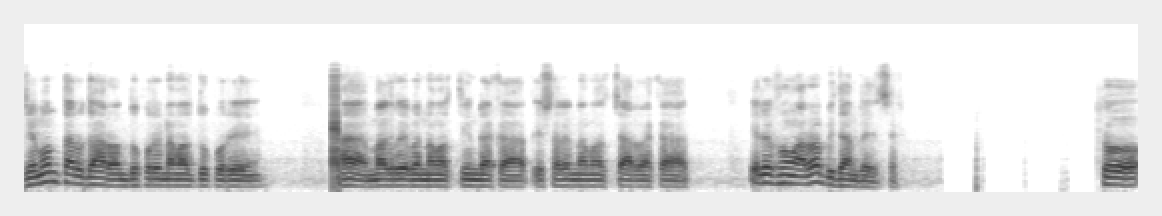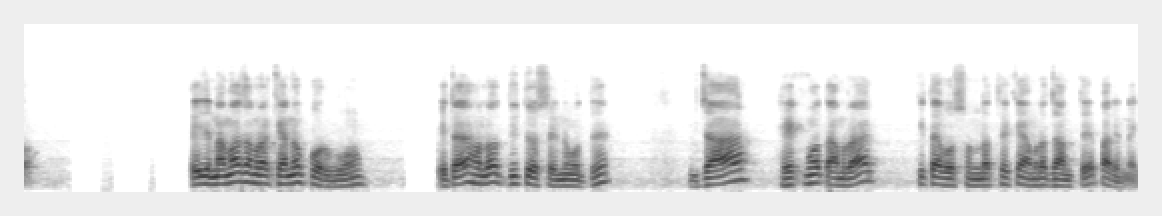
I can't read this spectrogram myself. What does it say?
যেমন তার উদাহরণ দুপুরে নামাজ দুপুরে হ্যাঁ মাগরেবের নামাজ তিন রাকাত, এশারের নামাজ চার রাকাত, এরকম আরও বিধান রয়েছে। তো এই যে নামাজ আমরা কেন পড়ব, এটা হলো দ্বিতীয় শ্রেণির মধ্যে যা হেকমত আমরা কিতাব ও সন্না থেকে আমরা জানতে পারি নাই।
